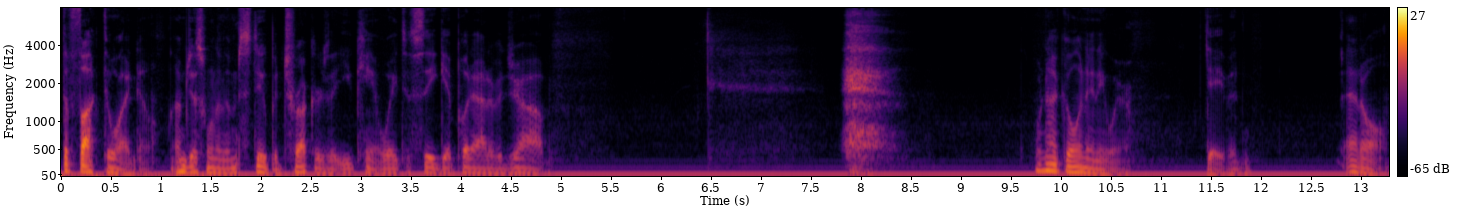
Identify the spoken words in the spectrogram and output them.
the fuck do I know? I'm just one of them stupid truckers that you can't wait to see get put out of a job. We're not going anywhere, David, at all.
